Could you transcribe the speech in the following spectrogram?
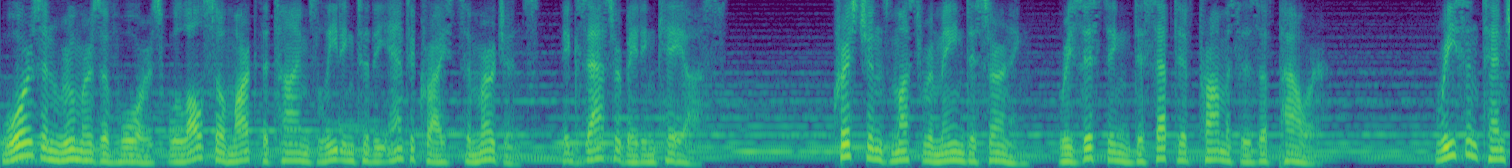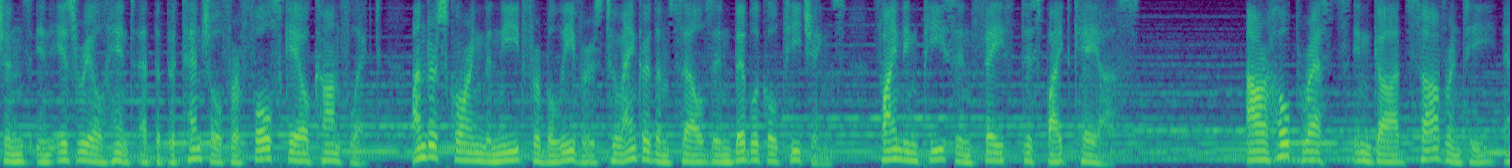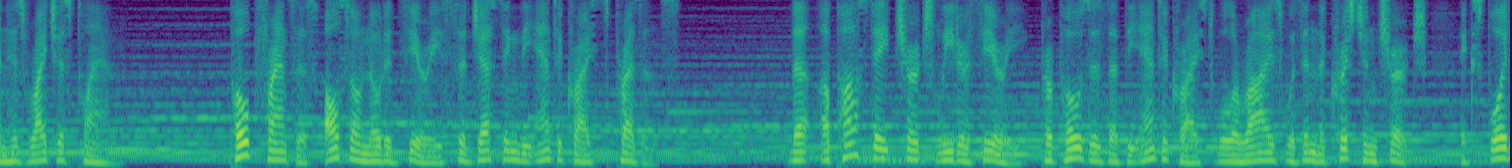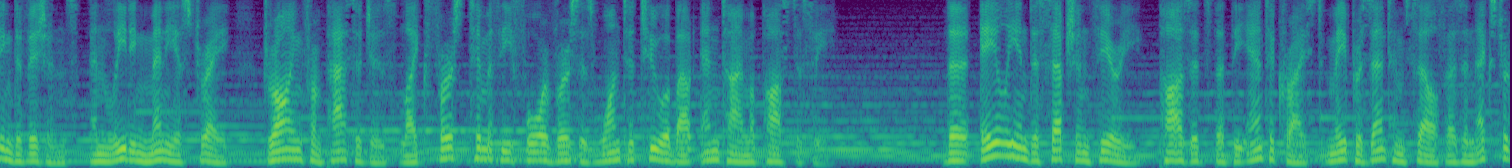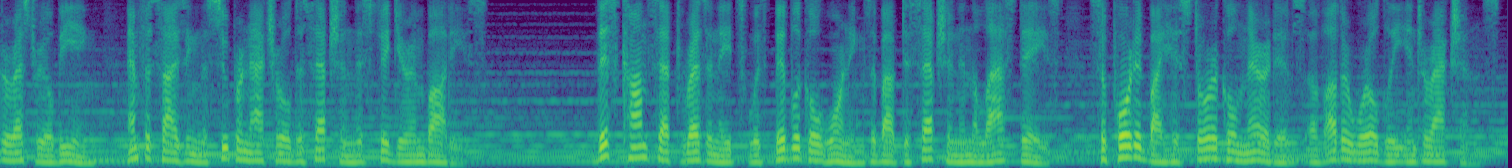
Wars and rumors of wars will also mark the times leading to the Antichrist's emergence, exacerbating chaos. Christians must remain discerning, resisting deceptive promises of power. Recent tensions in Israel hint at the potential for full-scale conflict, underscoring the need for believers to anchor themselves in biblical teachings, finding peace in faith despite chaos. Our hope rests in God's sovereignty and his righteous plan. Pope Francis also noted theories suggesting the Antichrist's presence. The apostate church leader theory proposes that the Antichrist will arise within the Christian church, exploiting divisions and leading many astray, drawing from passages like 1 Timothy 4 verses 1 to 2 about end-time apostasy. The alien deception theory posits that the Antichrist may present himself as an extraterrestrial being, emphasizing the supernatural deception this figure embodies. This concept resonates with biblical warnings about deception in the last days, supported by historical narratives of otherworldly interactions.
